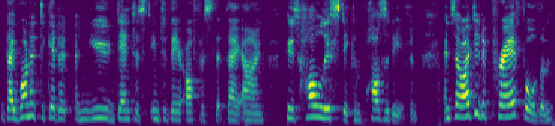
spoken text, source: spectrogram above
they wanted to get a, a, new dentist into their office that they own who's holistic and positive. And and so i did a prayer for them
